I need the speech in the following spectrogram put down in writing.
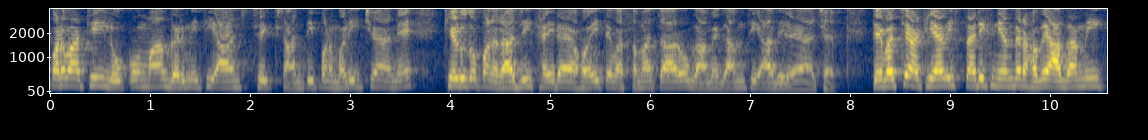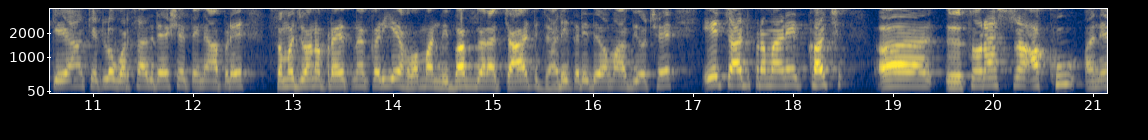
પડવાથી લોકોમાં ગરમીથી આંશિક શાંતિ પણ મળી છે અને ખેડૂતો પણ રાજી થઈ રહ્યા હોય તેવા સમાચારો ગામે ગામથી આવી રહ્યા છે. તે વચ્ચે અઠ્યાવીસ તારીખની અંદર હવે આગામી ક્યાં કેટલો વરસાદ રહેશે તેને આપણે સમજવાનો પ્રયત્ન કરીએ. હવામાન વિભાગ દ્વારા ચાર્ટ જારી કરી દેવામાં આવ્યો છે. એ ચાર્ટ પ્રમાણે કચ્છ સૌરાષ્ટ્ર, આખું અને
